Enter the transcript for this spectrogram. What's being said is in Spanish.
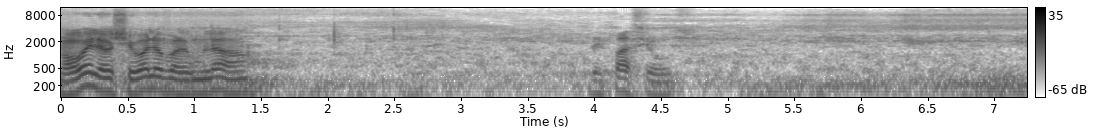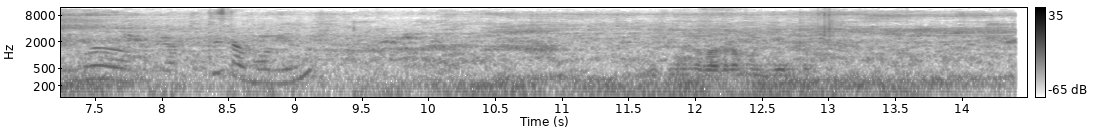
Muévelo, llévalo por algún lado. Despacio. No, ¿te estás moviendo? Estoy yendo para atrás muy lento.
